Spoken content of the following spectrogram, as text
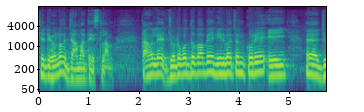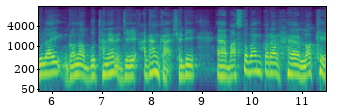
সেটি হলো জামাতে ইসলাম। তাহলে জোটবদ্ধভাবে নির্বাচন করে এই জুলাই গণ অভ্যুত্থানের যে আকাঙ্ক্ষা, সেটি বাস্তবায়ন করার লক্ষ্যে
